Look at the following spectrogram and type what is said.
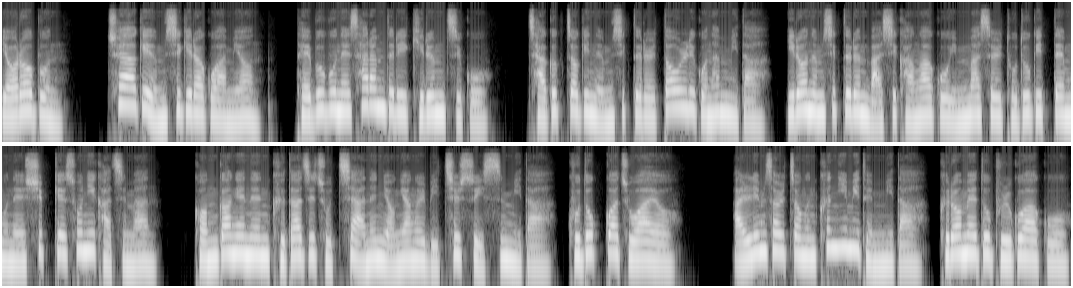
여러분, 최악의 음식이라고 하면 대부분의 사람들이 기름지고 자극적인 음식들을 떠올리곤 합니다. 이런 음식들은 맛이 강하고 입맛을 돋우기 때문에 쉽게 손이 가지만 건강에는 그다지 좋지 않은 영향을 미칠 수 있습니다. 구독과 좋아요, 알림 설정은 큰 힘이 됩니다. 그럼에도 불구하고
